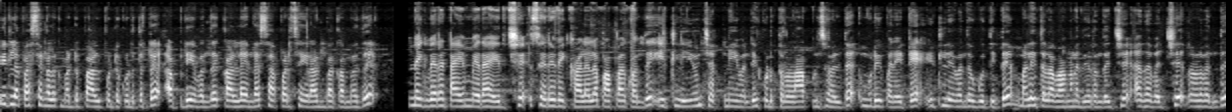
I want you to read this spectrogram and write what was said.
வீட்டில் பசங்களுக்கு மட்டும் பால் போட்டு கொடுத்துட்டு அப்படியே வந்து காலைல என்ன சாப்பாடு செய்யலான்னு பார்க்கும்போது இன்றைக்கி வேறு டைம் வேறு ஆயிடுச்சு சரி இன்றைக்கி காலையில் பாப்பாவுக்கு வந்து இட்லியும் சட்னி வந்து கொடுத்துடலாம் அப்படின்னு சொல்லிட்டு முடிவு பண்ணிவிட்டேன் இட்லி வந்து ஊற்றிட்டு மல்லித்தலை வாங்கினது இருந்துச்சு. அதை வச்சு நல்லா வந்து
